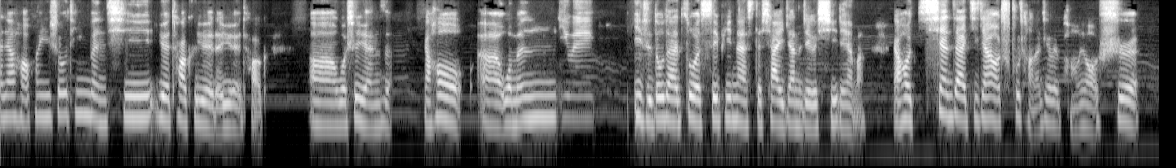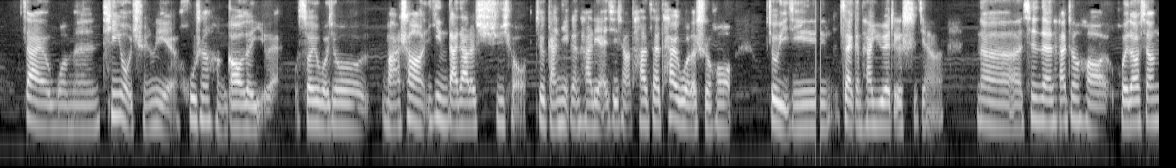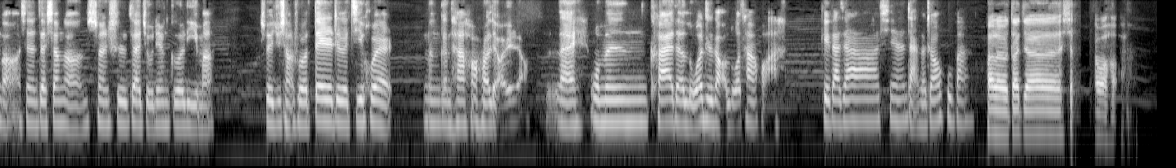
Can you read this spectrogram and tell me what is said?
大家好，欢迎收听本期越 Talk 越的越 Talk，呃，我是园子。然后呃，我们因为一直都在做 CP Nest 下一站的这个系列嘛，然后现在即将要出场的这位朋友是在我们听友群里呼声很高的一位，所以我就马上应大家的需求，就赶紧跟他联系上。他在泰国的时候就已经在跟他约这个时间了。那现在他正好回到香港，现在在香港算是在酒店隔离嘛，所以就想说逮着这个机会能跟他好好聊一聊。来，我们可爱的罗指导罗灿华，给大家先打个招呼吧。Hello，大家下午好，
